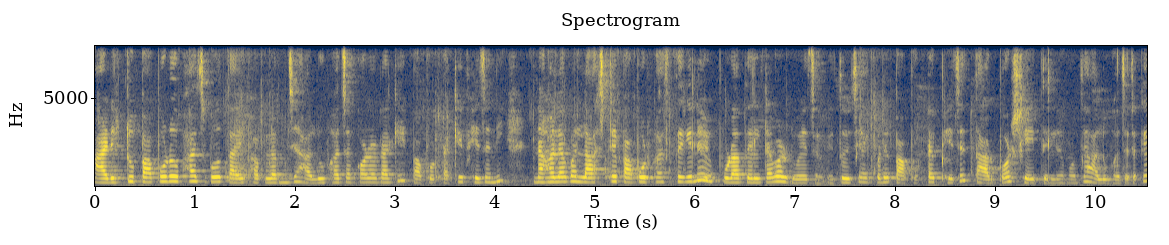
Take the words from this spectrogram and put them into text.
আর একটু পাঁপড়ও ভাজবো, তাই ভাবলাম যে আলু ভাজা করার আগেই পাঁপড়টাকে ভেজে নিই। নাহলে আবার লাস্টে পাঁপড় ভাজতে গেলে ওই পোড়া তেলটা আবার রয়ে যাবে। তো এই যে একবারে পাঁপড়টা ভেজে তারপর সেই তেলের মধ্যে আলু ভাজাটাকে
